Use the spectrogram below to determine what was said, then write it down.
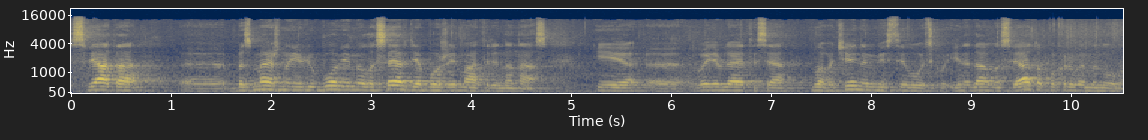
свята е, безмежної любові і милосердя Божої Матері на нас. І е, ви являєтеся благочинним в місті Луцьку, і недавно свято Покрови минуло.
